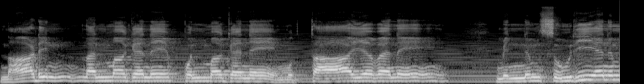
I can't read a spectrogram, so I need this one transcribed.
നാടിൻ നന്മകനെ പൊന്മകനെ മുത്തായവനെ മിന്നും സൂര്യനും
